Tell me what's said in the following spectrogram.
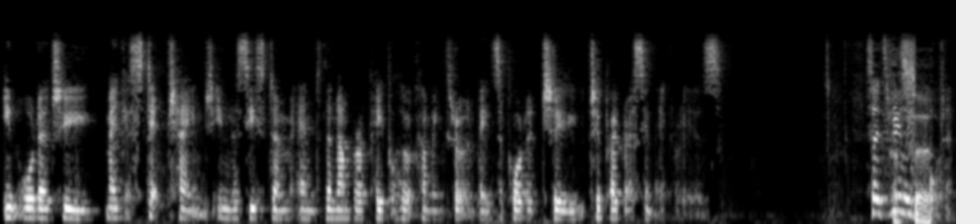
in order to make a step change in the system and the number of people who are coming through and being supported to to progress in their careers. So it's really uh, important.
